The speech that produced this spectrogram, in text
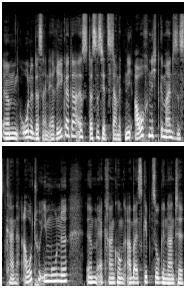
ähm, ohne dass ein Erreger da ist. Das ist jetzt damit nie, auch nicht gemeint. Es ist keine autoimmune ähm, Erkrankung, aber es gibt sogenannte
